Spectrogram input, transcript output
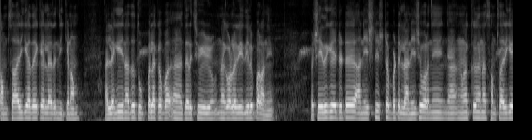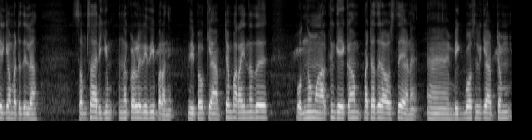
സംസാരിക്കാതെയൊക്കെ എല്ലാവരും നിൽക്കണം അല്ലെങ്കിൽ ഇതിനകത്ത് തുപ്പലൊക്കെ തെറിച്ച് വീഴും എന്നൊക്കെ ഉള്ള രീതിയിൽ പറഞ്ഞ്. പക്ഷേ ഇത് കേട്ടിട്ട് അനീഷിന് ഇഷ്ടപ്പെട്ടില്ല. അനീഷ് പറഞ്ഞ് ഞങ്ങൾക്ക് അങ്ങനെ സംസാരിക്കാതിരിക്കാൻ പറ്റത്തില്ല. സംസാരിക്കും എന്നൊക്കെ ഉള്ള രീതിയിൽ പറഞ്ഞ്. ഇതിപ്പോൾ ക്യാപ്റ്റൻ പറയുന്നത് ഒന്നും ആർക്കും കേൾക്കാൻ പറ്റാത്തൊരവസ്ഥയാണ്. ബിഗ് ബോസിൽ ക്യാപ്റ്റൻ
